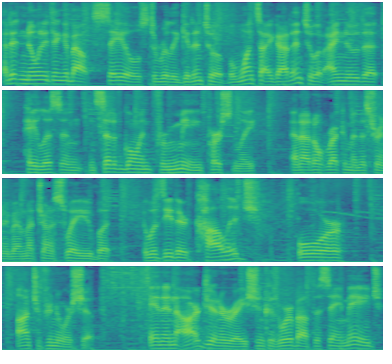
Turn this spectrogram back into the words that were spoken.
I didn't know anything about sales to really get into it. But once I got into it, I knew that. Hey, listen. Instead of going for me personally, and I don't recommend this for anybody. I'm not trying to sway you, but it was either college or entrepreneurship. And in our generation, because we're about the same age,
